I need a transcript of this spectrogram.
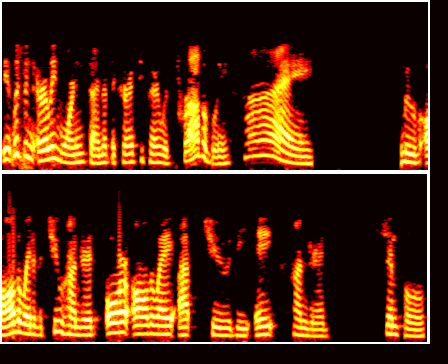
it was an early warning sign that the currency pair would probably high move all the way to the 200 or all the way up to the 800 simple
